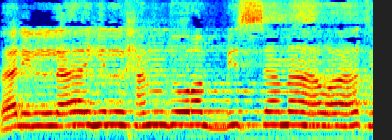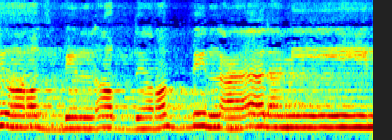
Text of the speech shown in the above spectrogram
فلله الحمد رب السماوات ورب الأرض رب العالمين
